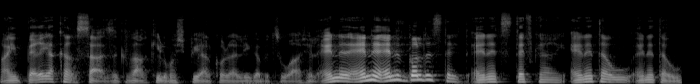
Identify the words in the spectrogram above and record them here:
האימפריה קרסה, זה כבר כאילו משפיע על כל הליגה בצורה של... אין, אין, אין את גולדן סטייט, אין את סטף קארי, אין את ההוא, אין את ההוא.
